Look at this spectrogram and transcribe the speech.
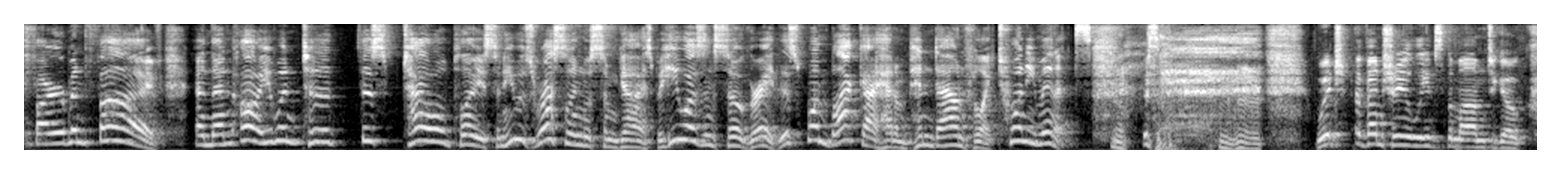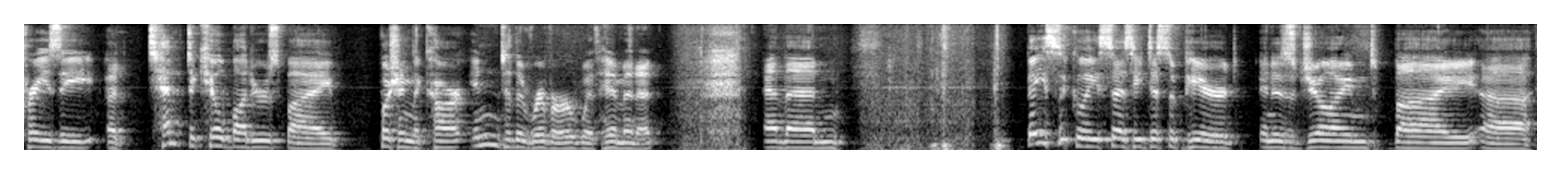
Fireman 5. And then, oh, he went to this towel place and he was wrestling with some guys, but he wasn't so great. This one black guy had him pinned down for like 20 minutes. Which eventually leads the mom to go crazy, attempt to kill Butters by pushing the car into the river with him in it. And then basically says he disappeared and is joined by uh,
